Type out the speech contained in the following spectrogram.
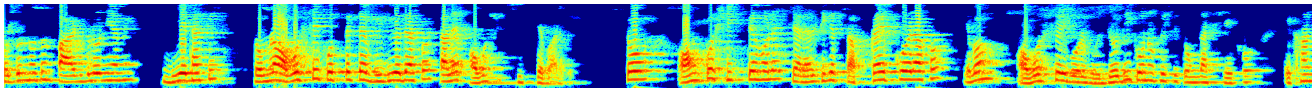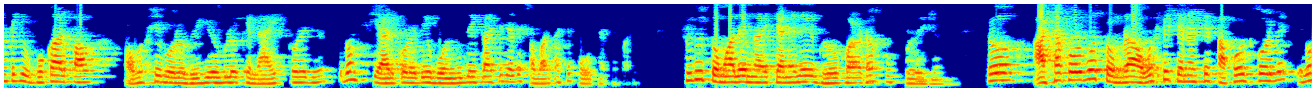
নতুন নতুন পার্টগুলো নিয়ে আমি দিয়ে থাকি। তোমরা অবশ্যই প্রত্যেকটা ভিডিও দেখো, তাহলে অবশ্যই শিখতে পারবে। তো অঙ্ক শিখতে হলে চ্যানেলটিকে সাবস্ক্রাইব করে রাখো এবং অবশ্যই বলব, যদি কোনো কিছু তোমরা শেখো, এখান থেকে উপকার পাও, অবশ্যই বলব ভিডিওগুলোকে লাইক করে দিও এবং শেয়ার করে দিও বন্ধুদের কাছে যাতে সবার কাছে পৌঁছাতে পারে। শুধু তোমাদের নয় চ্যানেলে গ্রো করাটা খুব প্রয়োজন। তো আশা করব তোমরা অবশ্যই চ্যানেলকে সাপোর্ট করবে এবং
